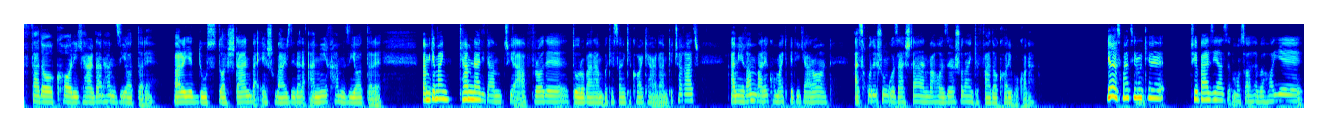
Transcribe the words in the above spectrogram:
فداکاری کردن هم زیاد داره. برای دوست داشتن و عشق ورزیدن عمیق هم زیاد داره. و میگه من کم ندیدم توی افراد دورو برم با کسانی که کار کردم که چقدر عمیقا برای کمک به دیگران از خودشون گذشتن و حاضر شدن که فداکاری بکنن. یه قسمتی رو که توی بعضی از مصاحبه های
